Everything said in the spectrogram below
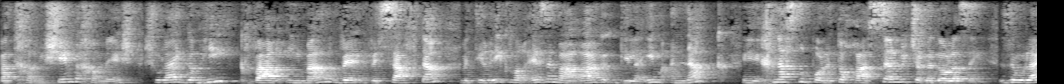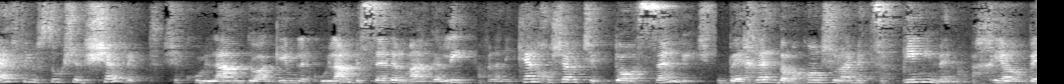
בת 55, שאולי גם היא כבר אימא וסבתא, ותראי כבר איזה מארג גילאים ענק. הכנסנו פה לתוך הסנדוויץ' הגדול הזה. זה אולי אפילו סוג של שבט, שכולם דואגים לכולם בסדר מעגלי, אבל אני כן חושבת שדור הסנדוויץ' הוא בהחלט במקום שאולי מצפים ממנו הכי הרבה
